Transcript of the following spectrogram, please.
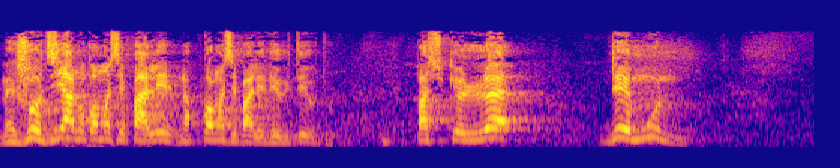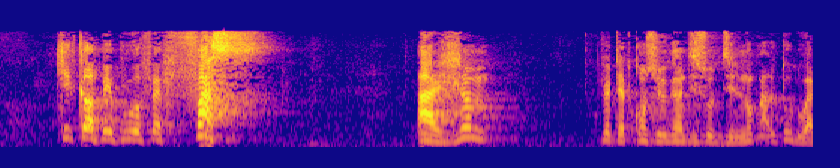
Mais aujourd'hui, nous commençons à parler, nous commencé à parler vérité. Parce que le des gens qui campent pour faire face à jamais, peut-être consul Gandhi dit, nous parlons tout droit.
